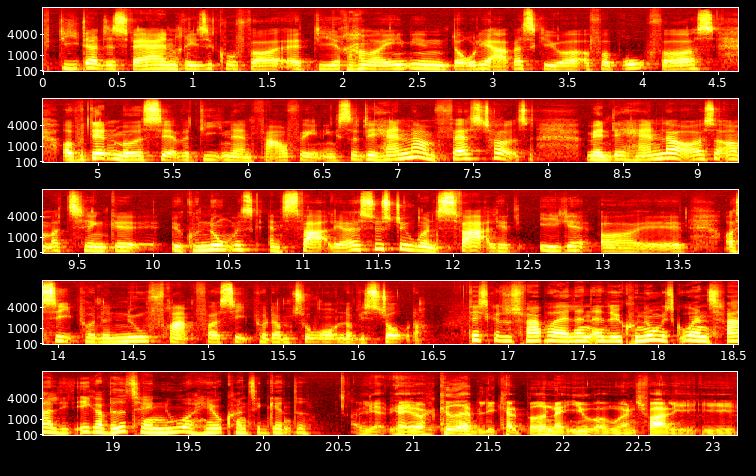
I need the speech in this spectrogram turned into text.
fordi der desværre er en risiko for, at de rammer ind i en dårlig arbejdsgiver og får brug for os, og på den måde ser værdien af en fagforening. Så det handler om fastholdelse, men det handler også om at tænke økonomisk ansvarligt, og jeg synes, det er uansvarligt ikke at, øh, at se på det nu, frem for at se på det om to år, når vi står der. Det skal du svare på, Allan. Er det økonomisk uansvarligt ikke at vedtage nu og hæve kontingentet? Jeg, jeg er jo ked af at blive kaldt både naiv og uansvarlig i, i,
